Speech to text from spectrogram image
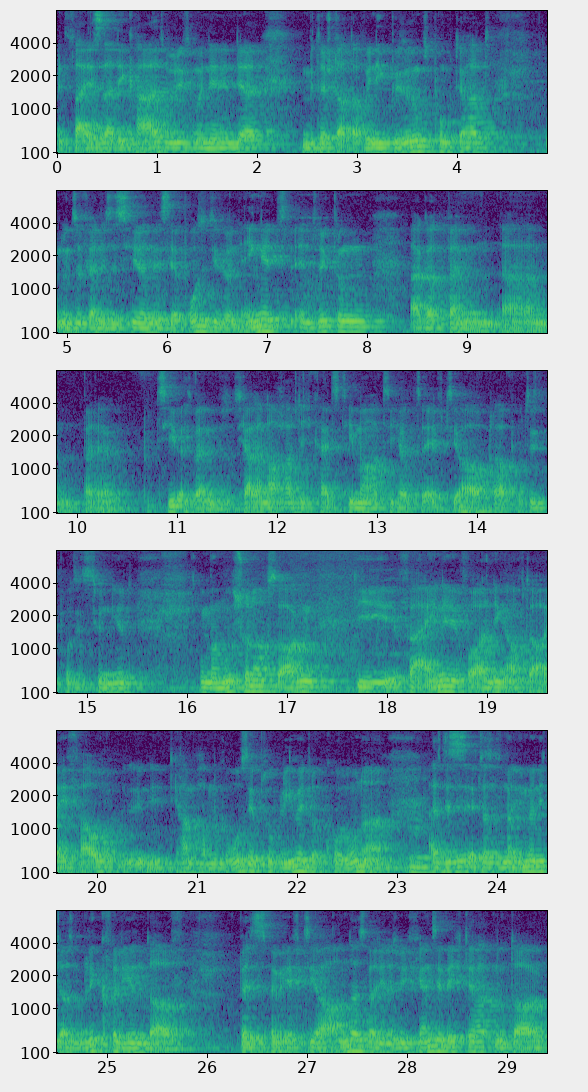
ein freies Radikal, so würde ich es mal nennen, der mit der Stadt auch wenig Berührungspunkte hat. Und insofern ist es hier eine sehr positive und enge Entwicklung, äh, gerade beim, ähm, bei der Beziehung, also beim sozialen Nachhaltigkeitsthema hat sich halt der FCA auch klar positioniert. Und man muss schon auch sagen, die Vereine, vor allen Dingen auch der AEV, die haben, haben große Probleme durch Corona. Mhm. Also das ist etwas, was man immer nicht aus dem Blick verlieren darf. Weil das ist beim FCA anders, weil die natürlich Fernsehrechte hatten und da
